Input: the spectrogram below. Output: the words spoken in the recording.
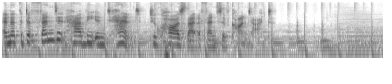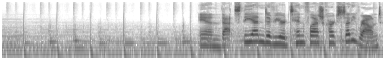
and that the defendant had the intent to cause that offensive contact. And that's the end of your 10 flashcard study round.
